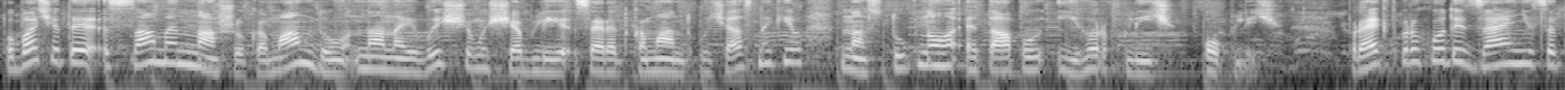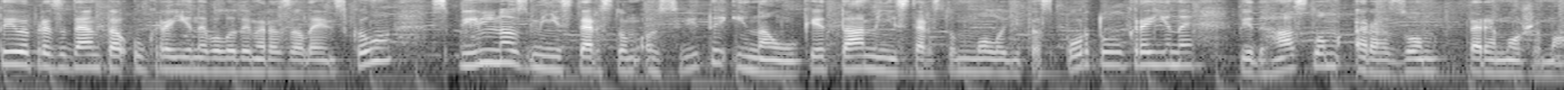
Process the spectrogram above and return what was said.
побачити саме нашу команду на найвищому щаблі серед команд учасників наступного етапу ігор пліч опліч. Проект проходить за ініціативи президента України Володимира Зеленського спільно з Міністерством освіти і науки та Міністерством молоді та спорту України під гаслом Разом переможемо.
